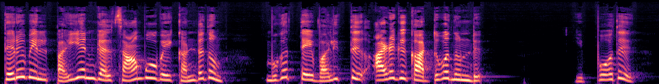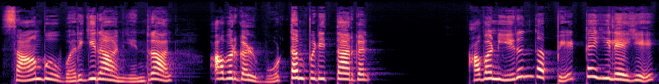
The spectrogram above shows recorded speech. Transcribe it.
தெருவில் பையன்கள் சாம்புவை கண்டதும் முகத்தை வலித்து அழகு காட்டுவதுண்டு. இப்போது சாம்பு வருகிறான் என்றால் அவர்கள் ஓட்டம் பிடித்தார்கள். அவன் இருந்த பேட்டையிலேயே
